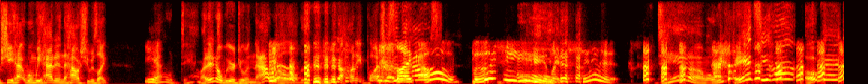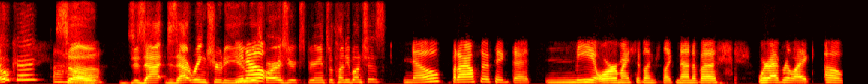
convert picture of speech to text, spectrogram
she had when we had it in the house, she was like, Yeah. oh damn, I didn't know we were doing that well all this. time. We got Honey Bunches in like, the house. oh, bougie. Ooh. like shit. Damn, are we fancy, huh? Okay, okay. So Uh-huh. does that does that ring true to you, You know- as far as your experience with honey bunches? no, but I also think that me or my siblings, like none of us were ever like, oh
